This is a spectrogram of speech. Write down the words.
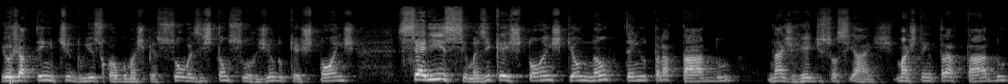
Eu já tenho tido isso com algumas pessoas, estão surgindo questões seríssimas e questões que eu não tenho tratado nas redes sociais, mas tenho tratado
